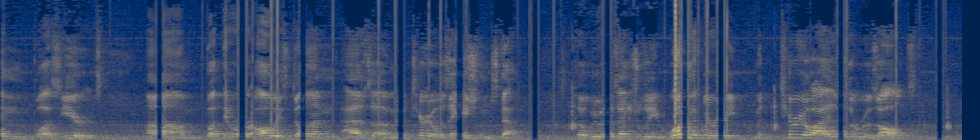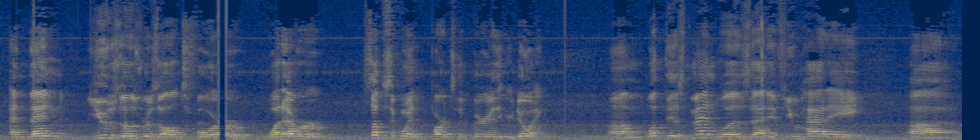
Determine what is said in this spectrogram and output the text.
10 plus years, um, but they were always done as a materialization step. So we would essentially run the query, materialize the results, and then use those results for whatever subsequent parts of the query that you're doing. Um, what this meant was that if you had a, uh,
